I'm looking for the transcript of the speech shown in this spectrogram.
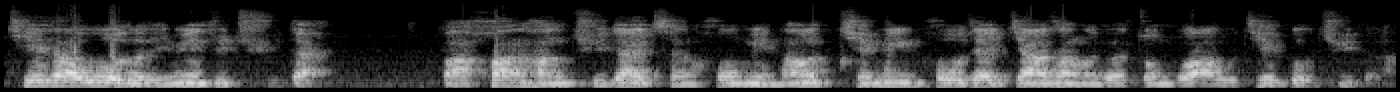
贴到 Word 里面去取代，把换行取代成后面，然后前面后再加上那个中括弧贴过去的啦。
